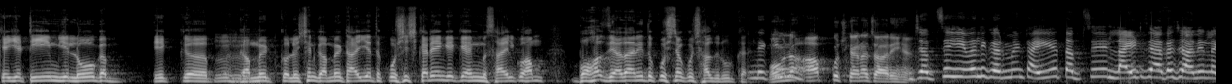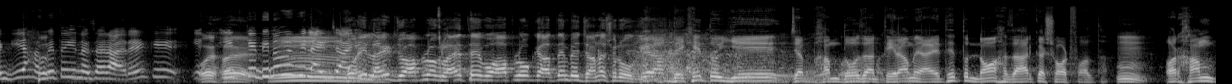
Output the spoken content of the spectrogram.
कि ये टीम ये लोग अब एक गवर्नमेंट कोलिशन गवर्नमेंट आई है तो कोशिश करेंगे कि इन मसाइल को हम बहुत ज़्यादा नहीं तो कुछ ना कुछ हल ज़रूर करें। लेकिन आप कुछ कहना चाह रही हैं। जब से ये वाली गवर्नमेंट आई है तब से लाइट ज़्यादा जाने लगी है। हमें तो ये नज़र आ रहा है कि ईद के दिनों में भी लाइट जा वही रही है। लाइट जो आप लोग लाए थे वो आप लोग के आते हैं जाना शुरू हो गया। अगर आप देखें तो ये जब हम 2013 में आए थे तो 9000 का शॉर्टफॉल था। और हम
